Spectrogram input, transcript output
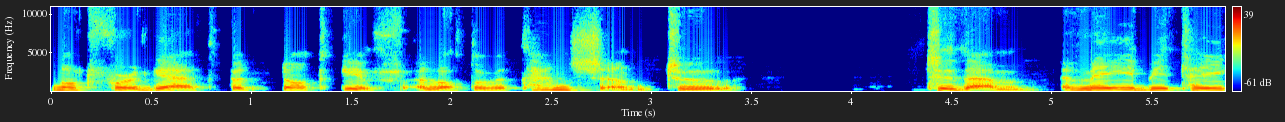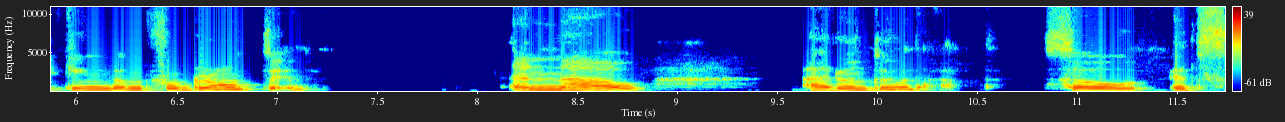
not forget but not give a lot of attention to to them and maybe taking them for granted. And now i don't do that. So it's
